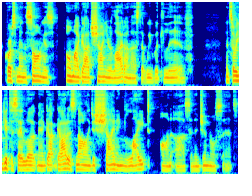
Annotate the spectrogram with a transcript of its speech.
Of course, man, the song is, Oh my God, shine your light on us that we would live. And so you get to say, look, man, God, God is not only just shining light on us in a general sense,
